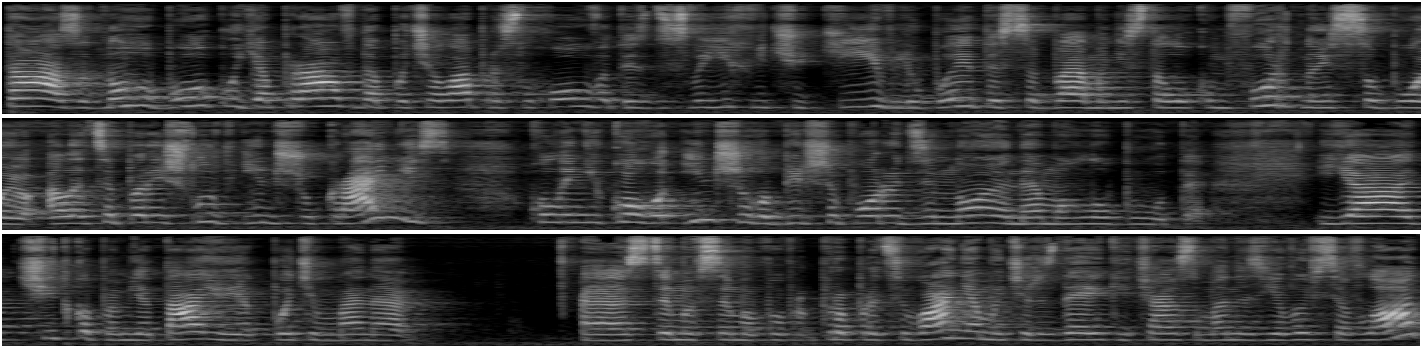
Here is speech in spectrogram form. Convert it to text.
та, з одного боку, я правда почала прислуховуватись до своїх відчуттів, любити себе, мені стало комфортно із собою, але це перейшло в іншу крайність, коли нікого іншого більше поруч зі мною не могло бути. І я чітко пам'ятаю, як потім в мене е, з цими всіми пропрацюваннями через деякий час у мене з'явився влад.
